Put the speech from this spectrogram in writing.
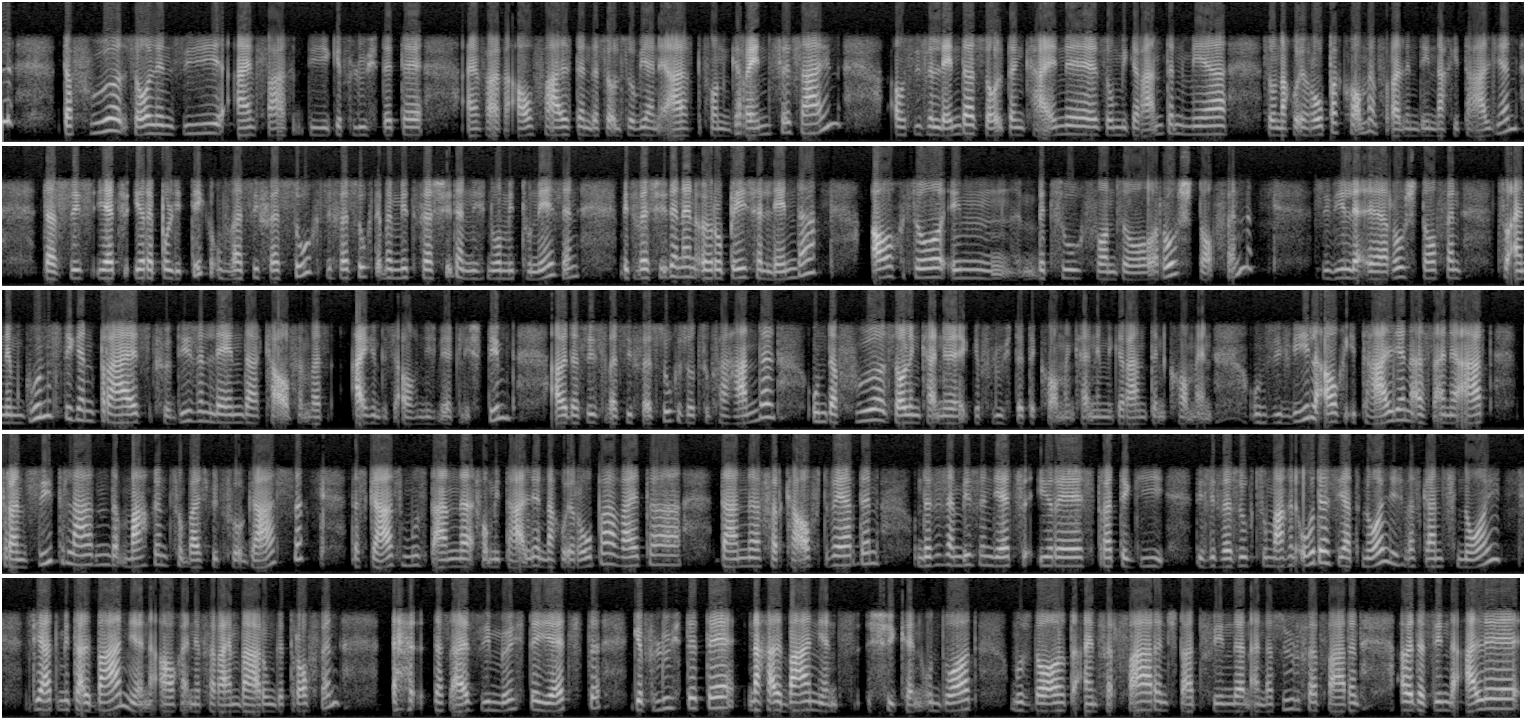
Dafür sollen sie einfach die Geflüchtete einfach aufhalten. Das soll so wie eine Art von Grenze sein. Aus diesen Ländern sollten keine so Migranten mehr so nach Europa kommen, vor Dingen nach Italien. Das ist jetzt ihre Politik und was sie versucht, sie versucht aber mit verschiedenen, nicht nur mit Tunesien, mit verschiedenen europäischen Ländern, auch so im Bezug von so Rohstoffen. Sie will äh, Rohstoffen zu einem günstigen Preis für diesen Länder kaufen, was eigentlich auch nicht wirklich stimmt, aber das ist, was sie versuchen so zu verhandeln und dafür sollen keine Geflüchtete kommen, keine Migranten kommen. Und sie will auch Italien als eine Art Transitland machen, zum Beispiel für Gas. Das Gas muss dann vom Italien nach Europa weiter dann verkauft werden. Und das ist ein bisschen jetzt ihre Strategie, die sie versucht zu machen. Oder sie hat neulich was ganz neu Sie hat mit Albanien auch eine Vereinbarung getroffen. Das heißt, sie möchte jetzt Geflüchtete nach Albanien schicken und dort muss dort ein Verfahren stattfinden, ein Asylverfahren. Aber das sind alle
